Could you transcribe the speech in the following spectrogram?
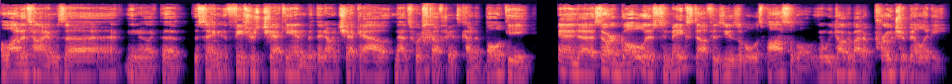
A lot of times, uh, you know, like the, the saying features check in, but they don't check out. And that's where stuff gets kind of bulky. And uh, so our goal is to make stuff as usable as possible. And we talk about approachability.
